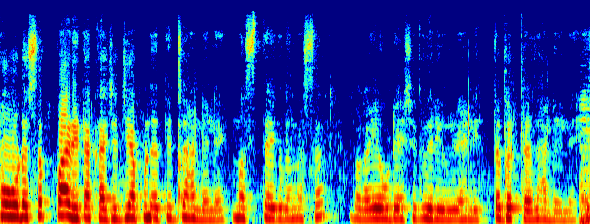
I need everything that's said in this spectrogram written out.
थोडस पाणी टाकायचं जे आपण ते झालेलं आहे. मस्त एकदम असं. बघा एवढी अशी विरी विरी झाली तर घट्ट झालेलं आहे.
